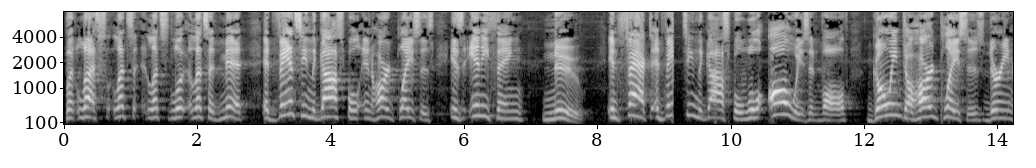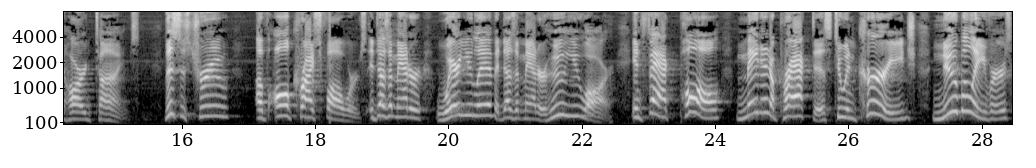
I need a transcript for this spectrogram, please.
But let's, let's, let's, look, let's admit, advancing the gospel in hard places is anything new. In fact, advancing the gospel will always involve going to hard places during hard times. This is true of all Christ followers. It doesn't matter where you live, it doesn't matter who you are. In fact, Paul made it a practice to encourage new believers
